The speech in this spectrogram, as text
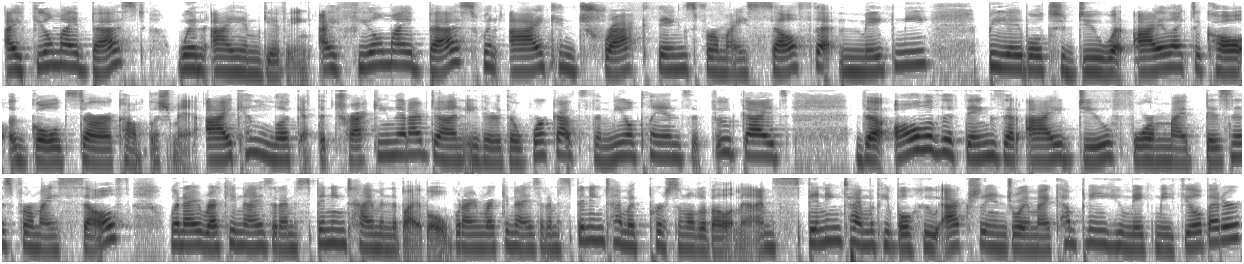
I feel my best when I am giving. I feel my best when I can track things for myself that make me be able to do what I like to call a gold star accomplishment. I can look at the tracking that I've done, either the workouts, the meal plans, the food guides, the all of the things that I do for my business for myself when I recognize that I'm spending time in the Bible, when I recognize that I'm spending time with personal development. I'm spending time with people who actually enjoy my company, who make me feel better.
